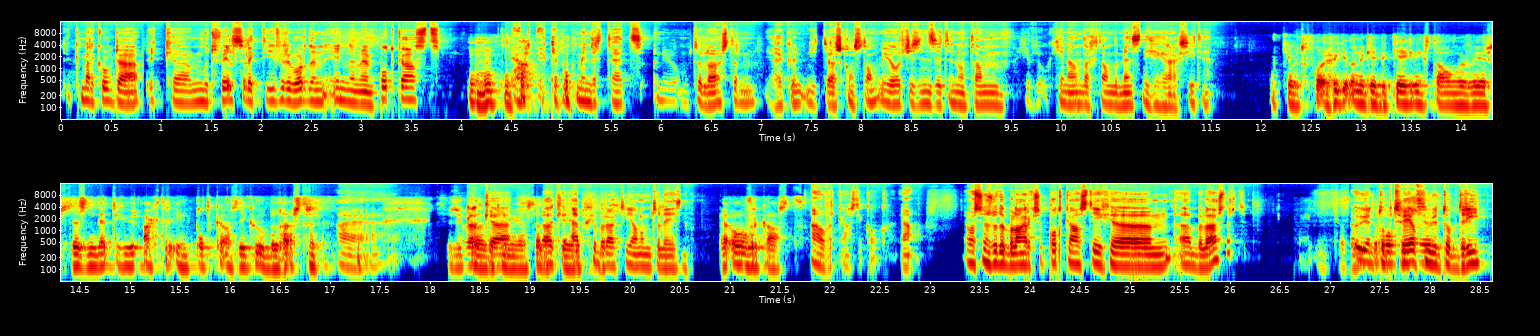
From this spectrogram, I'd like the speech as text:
Ik merk ook dat ik uh, moet veel selectiever worden in mijn podcast. -hmm, ja. Ik heb ook minder tijd nu om te luisteren. Ja, je kunt niet thuis constant met je oortjes inzetten, want dan geef je ook geen aandacht aan de mensen die je graag ziet. Hè. Ik heb het vorige keer nog een keer bekeken. Ik sta ongeveer 36 uur achter in podcast die ik wil beluisteren. Ah, ja. Dus ik welke, welke app gebruikt Jan om te lezen? Uh, Overcast. Ah, Overcast ik ook, ja. En wat zijn zo de belangrijkste podcasts die je uh, beluistert? Uw top 2 of uw top 3?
